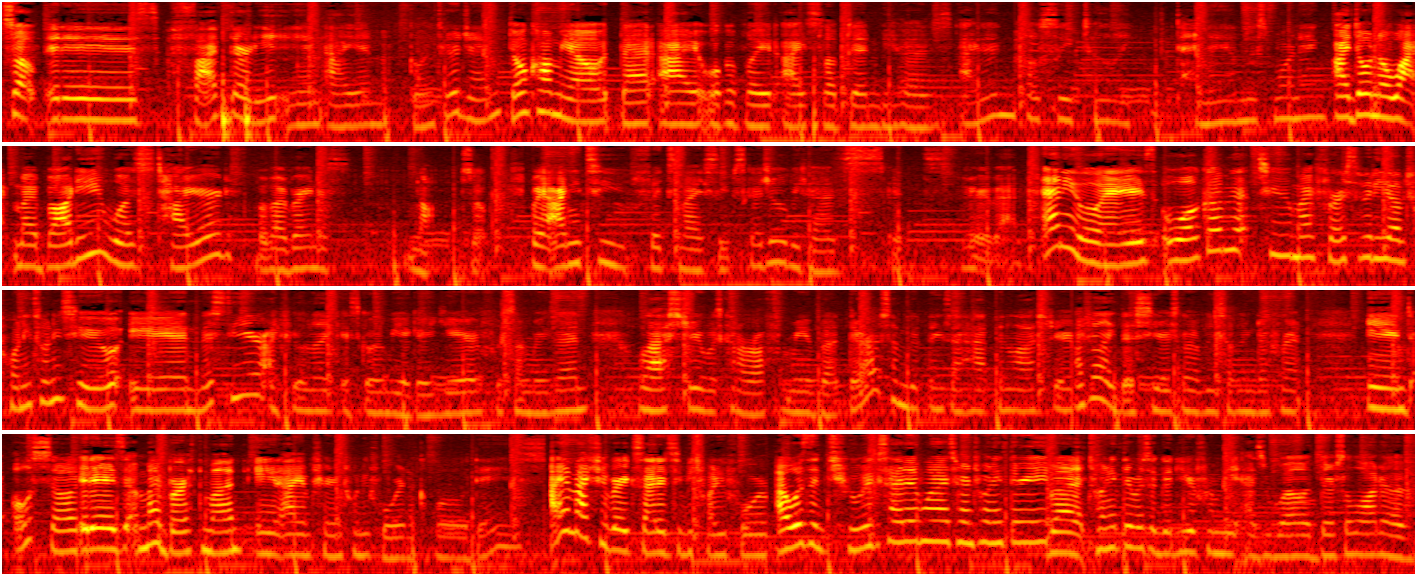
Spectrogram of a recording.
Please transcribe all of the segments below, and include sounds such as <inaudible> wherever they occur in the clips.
So it is 5.30 and I am going to the gym. Don't call me out that I woke up late. I slept in because I didn't fall asleep till like 10 a.m. this morning. I don't know why. My body was tired, but my brain is not so. But yeah, i need to fix my sleep schedule because it's very bad. Anyways welcome to my first video of 2022 and this year i feel like it's going to be a good year for some reason. Last year was kind of rough for me but there are some good things that happened last year. I feel like this year is going to be something different. And also it is my birth month and i am turning 24 in a couple of days. I am actually very excited to be 24 i wasn't too excited when i turned 23 but 23 was a good year for me as well. There's a lot of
